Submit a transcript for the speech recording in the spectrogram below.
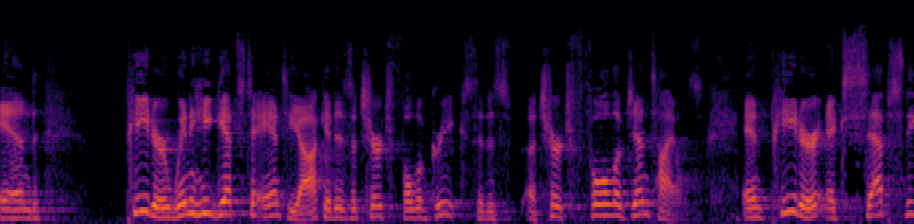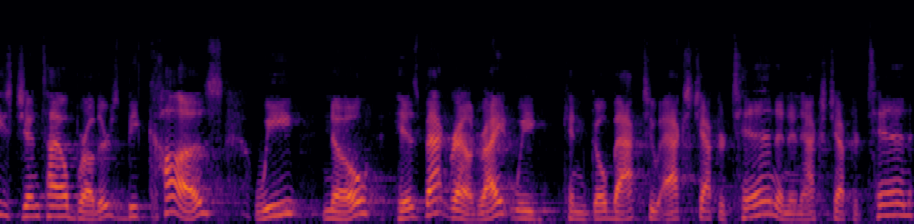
And Peter, when he gets to Antioch, it is a church full of Greeks, it is a church full of Gentiles. And Peter accepts these Gentile brothers because we know his background, right? We can go back to Acts chapter 10, and in Acts chapter 10,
